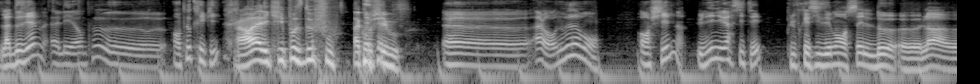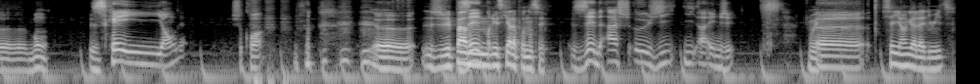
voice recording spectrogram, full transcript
La deuxième, elle est un peu, euh, un peu creepy. Alors là, les cripos de fou. Accrochez-vous. Euh, alors, nous avons en Chine une université, plus précisément celle de, euh, là, euh, bon, Zhejiang, je crois. Euh, Je vais pas Z. me risquer à la prononcer. Z-H-E-J-I-A-N-G. Oui. Euh, C'est Yang à la limite.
